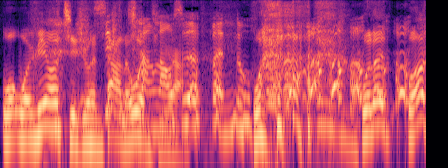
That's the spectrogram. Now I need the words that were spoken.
我我没有解决很大的 问题啊。老师的愤怒。我 我的我要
